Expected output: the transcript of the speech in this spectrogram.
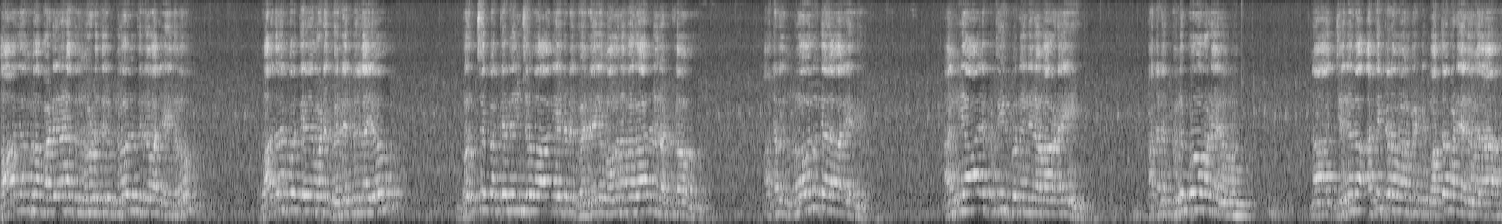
బాధింపబడిన అతను నోడు తెరు- నోరు తిరవలేదు. వదకు తేబడి గొర్రె పిల్లయు బొచ్చు కత్తిరించు అని ఇతడు గొర్రెయు మౌనముగా ఉన్నట్లు అతడు నోరు తెరవలేదు. అన్యాయపు తీర్పు నిందిన వాడై అతడు కొనుకోబడేను నా జనుల అతిక్రమం పెట్టి మొత్తబడేను కదా.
